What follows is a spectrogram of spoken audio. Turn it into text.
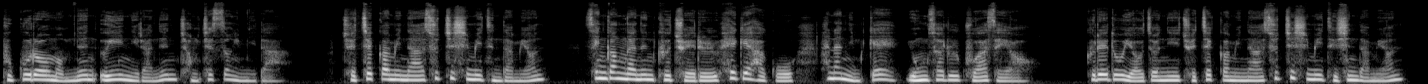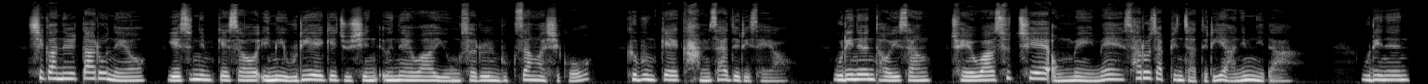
부끄러움 없는 의인이라는 정체성입니다. 죄책감이나 수치심이 든다면 생각나는 그 죄를 회개하고 하나님께 용서를 구하세요. 그래도 여전히 죄책감이나 수치심이 드신다면 시간을 따로 내어 예수님께서 이미 우리에게 주신 은혜와 용서를 묵상하시고 그분께 감사드리세요. 우리는 더 이상 죄와 수치의 얽매임에 사로잡힌 자들이 아닙니다. 우리는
